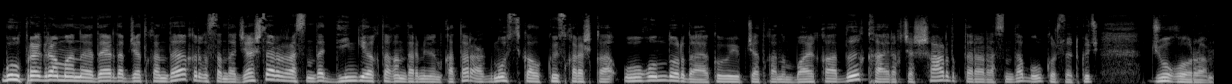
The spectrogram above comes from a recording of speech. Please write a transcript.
бул программаны даярдап жатканда кыргызстанда жаштар арасында динге ыктагандар менен катар агностикалык көз карашка огондор да көбөйүп жатканын байкадык. Айрыкча шаардыктар арасында бул көрсөткүч жогору.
